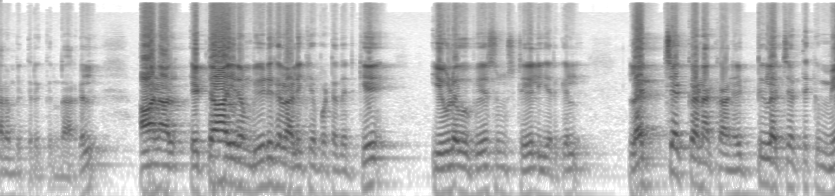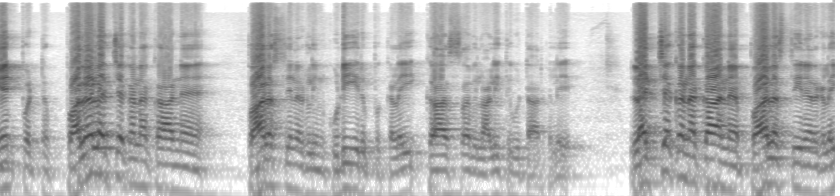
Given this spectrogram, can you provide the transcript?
ஆரம்பித்திருக்கின்றார்கள். ஆனால் எட்டாயிரம் வீடுகள் அளிக்கப்பட்டதற்கே இவ்வளவு பேசும் ஸ்டேலியர்கள் லட்சக்கணக்கான எட்டு லட்சத்துக்கு மேற்பட்ட பல லட்சக்கணக்கான பாலஸ்தீனர்களின் குடியிருப்புகளை காசாவில் அழித்து விட்டார்களே. லட்சக்கணக்கான பாலஸ்தீனர்களை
